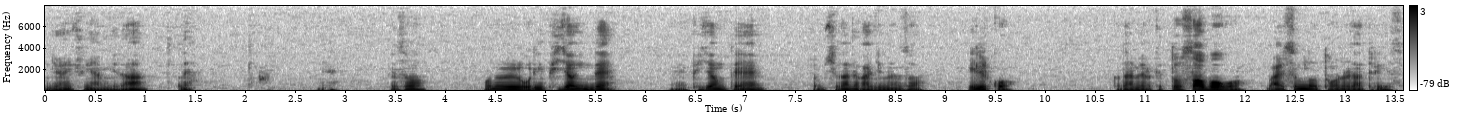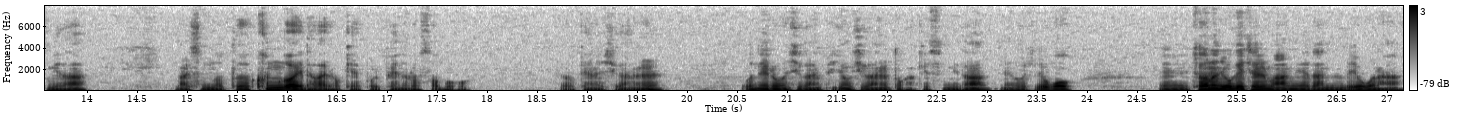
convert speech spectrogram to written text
굉장히 중요합니다. 네. 네. 그래서 오늘 우리 피정인데, 네, 피정 때 좀 시간을 가지면서 읽고, 그 다음에 이렇게 또 써보고, 말씀 노트 오늘 다 드리겠습니다. 말씀 노트 큰 거에다가 이렇게 볼펜으로 써보고, 이렇게 하는 시간을, 은혜로운 시간, 피정 시간을 또 갖겠습니다. 네, 요거, 예, 저는 요게 제일 마음에 닿는데, 요거나,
